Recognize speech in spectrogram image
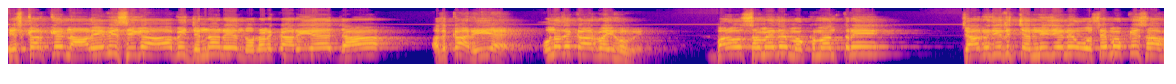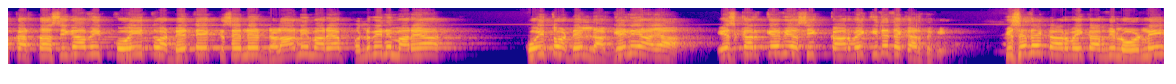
ਇਸ ਕਰਕੇ ਨਾਲ ਇਹ ਵੀ ਸੀਗਾ ਵੀ ਜਿਨ੍ਹਾਂ ਨੇ ਅੰਦੋਲਨਕਾਰੀ ਹੈ ਜਾਂ ਅਧਿਕਾਰੀ ਹੈ, ਉਹਨਾਂ ਦੇ ਕਾਰਵਾਈ ਹੋਵੇ। ਪਰ ਉਸ ਸਮੇਂ ਦੇ ਮੁੱਖ ਮੰਤਰੀ ਚਰਨਜੀਤ ਚੰਨੀ ਜੀ ਨੇ ਉਸੇ ਮੌਕੇ ਸਾਫ਼ ਕਰਤਾ ਸੀਗਾ ਵੀ ਕੋਈ ਤੁਹਾਡੇ ਤੇ ਕਿਸੇ ਨੇ ਡਲਾ ਨਹੀਂ ਮਾਰਿਆ, ਫੁੱਲ ਵੀ ਨਹੀਂ ਮਾਰਿਆ, ਕੋਈ ਤੁਹਾਡੇ ਲਾਗੇ ਨਹੀਂ ਆਇਆ। ਇਸ ਕਰਕੇ ਵੀ ਅਸੀਂ ਕਾਰਵਾਈ ਕਿਹਦੇ ਤੇ ਕਰ ਦਗੇ ਕਿਸੇ ਤੇ ਕਾਰਵਾਈ ਕਰਨ ਦੀ ਲੋੜ ਨਹੀਂ,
